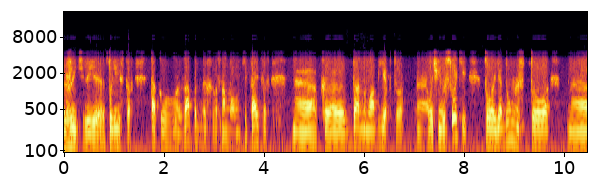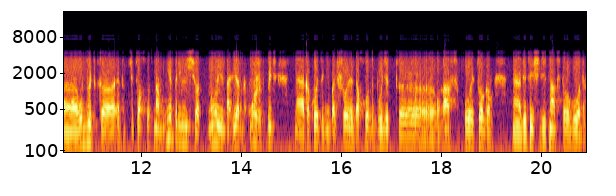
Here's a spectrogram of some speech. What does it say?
жителей, туристов, так и у западных, в основном китайцев, э, к данному объекту очень высокий, то я думаю, что убытка этот теплоход нам не принесет. Ну и, наверное, может быть, э, какой-то небольшой доход будет э, у нас по итогам 2019 года.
